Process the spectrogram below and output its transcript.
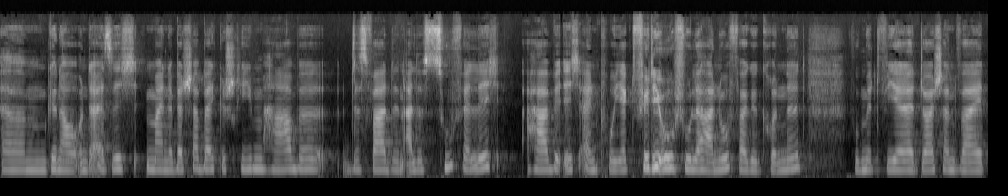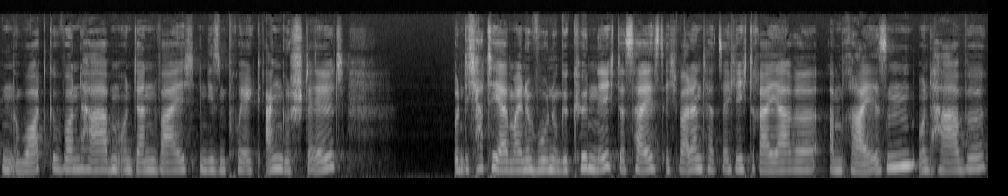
Ähm, genau, und als ich meine Bachelorarbeit geschrieben habe, das war dann alles zufällig, habe ich ein Projekt für die Hochschule Hannover gegründet, womit wir deutschlandweit einen Award gewonnen haben. Und dann war ich in diesem Projekt angestellt. Und ich hatte ja meine Wohnung gekündigt. Das heißt, ich war dann tatsächlich drei Jahre am Reisen und habe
